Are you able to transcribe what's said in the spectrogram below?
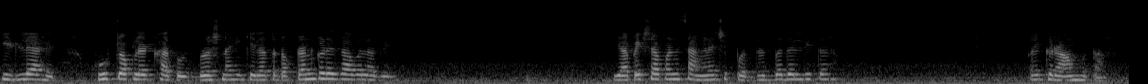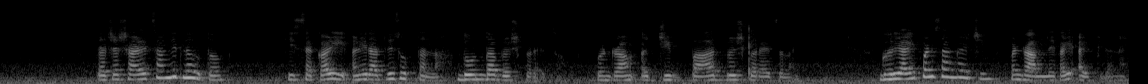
किडले आहेत. खूप चॉकलेट खातोस. ब्रश नाही केला तर डॉक्टरांकडे जावं लागेल. यापेक्षा आपण सांगण्याची पद्धत बदलली तर? एक राम होता. त्याच्या शाळेत सांगितलं होतं की सकाळी आणि रात्री झोपताना दोनदा ब्रश करायचं पण राम अजिबात ब्रश करायचा नाही. घरी आई पण सांगायची पण रामने काही ऐकलं नाही.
